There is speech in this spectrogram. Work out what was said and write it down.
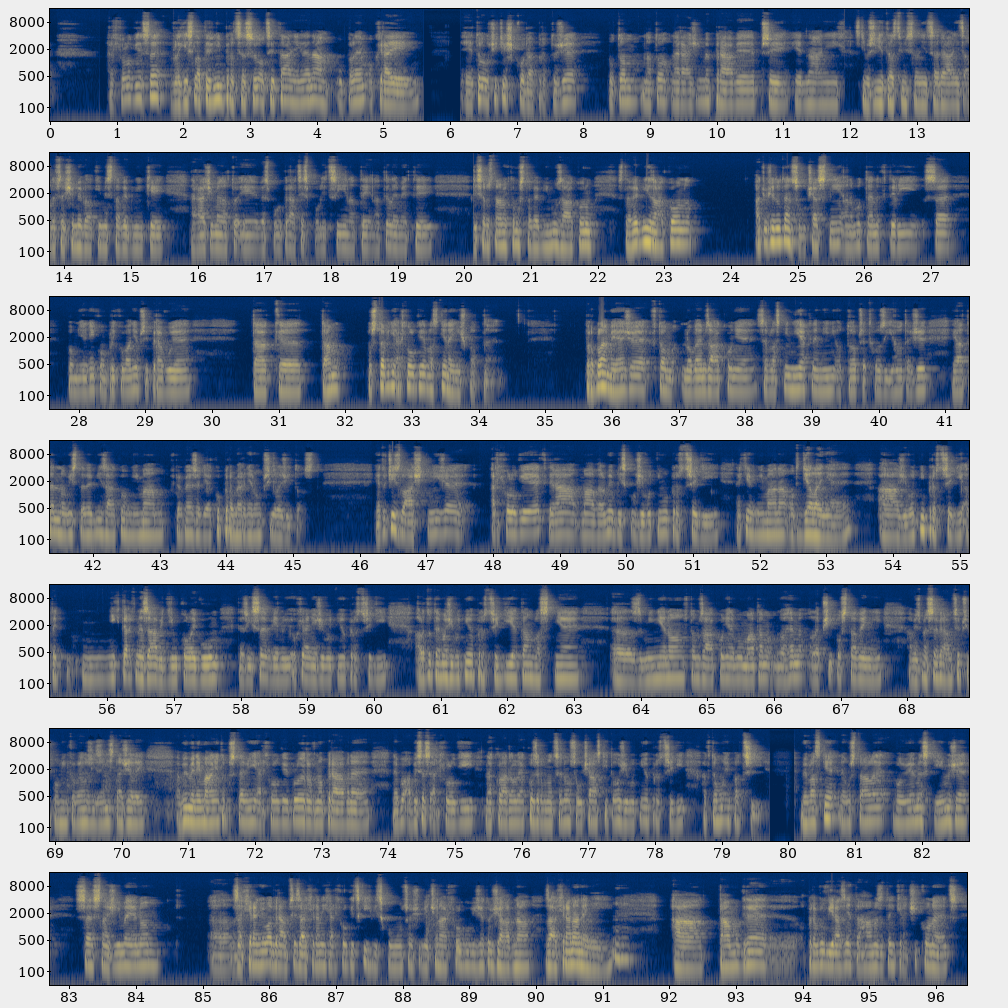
Archeologie se v legislativním procesu ocitá někde na úplném okraji. Je to určitě škoda, protože potom na to narážíme právě při jednáních s tím ředitelstvím silnic a dálnic, ale se všemi velkými stavebníky. Narážíme na to i ve spolupráci s policií, na ty, na ty limity. Když se dostaneme k tomu stavebnímu zákonu, stavební zákon, ať už je to ten současný, anebo ten, který se poměrně komplikovaně připravuje, tak eh, tam postavení archeologie vlastně není špatné. Problém je, že v tom novém zákoně se vlastně nijak nemění od toho předchozího, takže já ten nový stavební zákon vnímám v prvé řadě jako proměrněnou příležitost. Je totiž zvláštní, že archeologie, která má velmi blízko k životnímu prostředí, tak je vnímána odděleně a životní prostředí, a teď nikterak nezávidím kolegům, kteří se věnují ochraně životního prostředí, ale to téma životního prostředí je tam vlastně zmíněno v tom zákoně, nebo má tam mnohem lepší postavení. A my jsme se v rámci připomínkového řízení snažili, aby minimálně to postavení archeologie bylo rovnoprávné, nebo aby se s archeologií nakládalo jako s rovnocenou součástí toho životního prostředí a k tomu i patří. My vlastně neustále bojujeme s tím, že se snažíme jenom eh, zachraňovat v rámci záchranných archeologických výzkumů, což většina archeologů ví, že to žádná záchrana není. Mm-hmm. A tam, kde eh, opravdu výrazně taháme za ten kratší konec,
